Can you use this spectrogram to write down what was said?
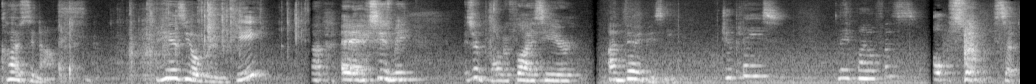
Close enough. Here's your room key. Uh, eh, excuse me. Is there butterflies here? I'm very busy. Would you please leave my office? Oh, sorry, sorry.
